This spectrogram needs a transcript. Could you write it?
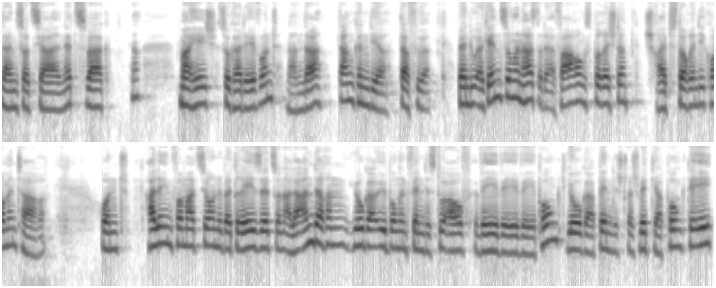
in deinem sozialen Netzwerk. Ja? Mahesh, Sukadev und Nanda danken dir dafür. Wenn du Ergänzungen hast oder Erfahrungsberichte, schreib's doch in die Kommentare. Und alle Informationen über Drehsitz und alle anderen Yoga-Übungen findest du auf www.yoga-vidya.de.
